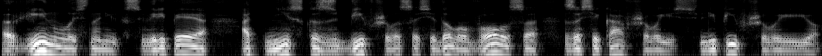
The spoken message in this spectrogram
ринулась на них, свирепея от низко сбившегося седого волоса, засекавшего и слепившего ее.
